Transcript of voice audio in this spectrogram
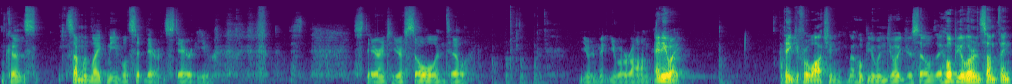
Because someone like me will sit there and stare at you. stare into your soul until you admit you were wrong. Anyway, thank you for watching. I hope you enjoyed yourselves. I hope you learned something,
